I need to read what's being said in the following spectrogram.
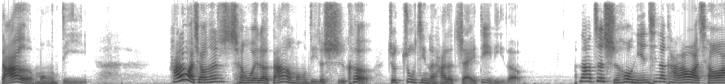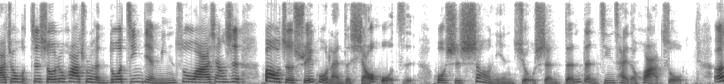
达尔蒙迪。卡拉瓦乔呢，是成为了达尔蒙迪的食客，就住进了他的宅地里了。那这时候，年轻的卡拉瓦乔啊，就这时候就画出很多经典名作啊，像是抱着水果篮的小伙子，或是少年酒神等等精彩的画作。而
